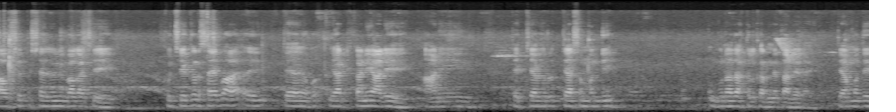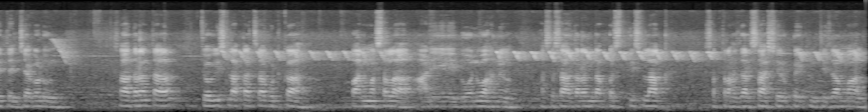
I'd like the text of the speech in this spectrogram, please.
औषध प्रशासन विभागाचे कुचेकर साहेब त्या या ठिकाणी आले आणि त्याच्याविरुद्ध त्यासंबंधी गुन्हा दाखल करण्यात आलेला आहे. त्यामध्ये त्यांच्याकडून साधारणतः चोवीस लाखाचा गुटखा पान मसाला आणि दोन वाहनं असं साधारणतः पस्तीस लाख सतरा हजार सहाशे रुपये किमतीचा माल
